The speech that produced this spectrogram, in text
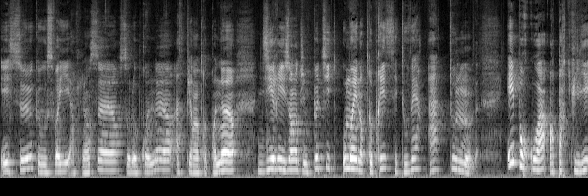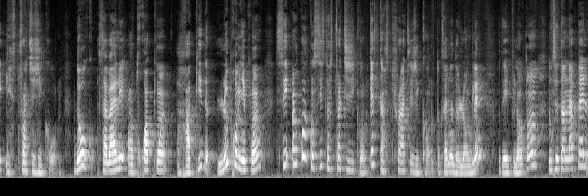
et ce, que vous soyez influenceur, solopreneur, aspirant entrepreneur, dirigeant d'une petite ou moyenne entreprise, c'est ouvert à tout le monde. Et pourquoi en particulier les strategy calls Donc, ça va aller en trois points rapides. Le premier point, c'est en quoi consiste un strategy call Qu'est-ce qu'un strategy call Donc, ça vient de l'anglais, vous avez pu l'entendre. Donc, c'est un appel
